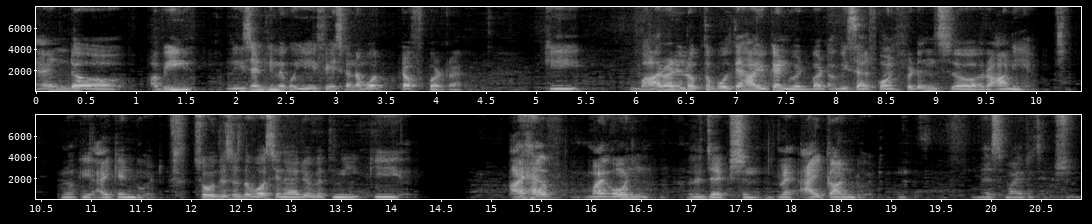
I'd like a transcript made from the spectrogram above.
and अभी रिसेंटली मेरे को ये फेस करना बहुत टफ पड़ रहा है कि बाहर वाले लोग तो बोलते हैं हाँ you can do it but अभी सेल्फ कॉन्फिडेंस रहा नहीं है यू नो कि I can do it so this is the worst scenario with me कि I have my own rejection like I can do it this my rejection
